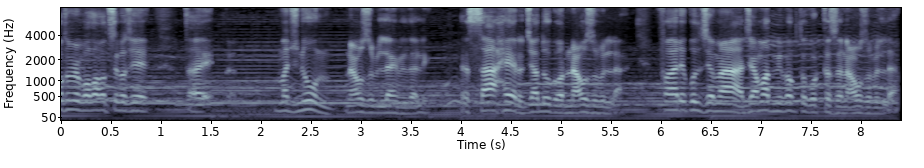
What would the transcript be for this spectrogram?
প্রথমে বলা হচ্ছিল যে মজনুন, নাউজুবিল্লাহ আলী সাহের, জাদুকর, নাউজুবিল্লাহ। ফারিকুল জামা জামাত বিভক্ত করতেছে, নাউজুবিল্লাহ।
